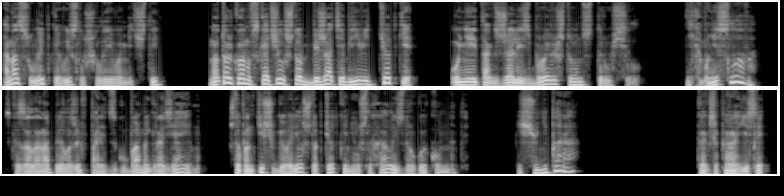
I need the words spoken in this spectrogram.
Она с улыбкой выслушала его мечты, но только он вскочил, чтобы бежать объявить тетке, у ней так сжались брови, что он струсил. — Никому ни слова, — сказала она, приложив палец к губам и грозя ему, чтоб он тише говорил, чтоб тетка не услыхала из другой комнаты. — Еще не пора. — Как же пора, если —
